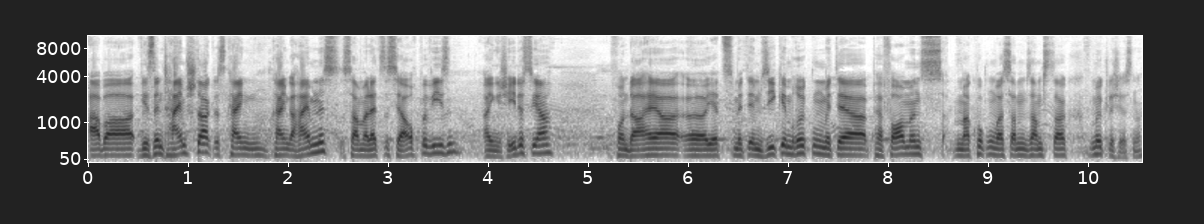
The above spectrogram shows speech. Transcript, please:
Aber wir sind heimstark, das ist kein, kein Geheimnis. Das haben wir letztes Jahr auch bewiesen, eigentlich jedes Jahr. Von daher äh, jetzt mit dem Sieg im Rücken, mit der Performance, mal gucken, was am Samstag möglich ist. Ne?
